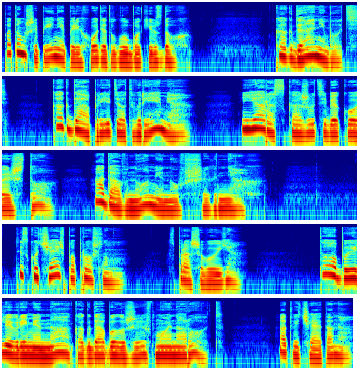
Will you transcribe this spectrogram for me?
потом шипение переходит в глубокий вздох. Когда-нибудь когда придет время, я расскажу тебе кое-что о давно минувших днях. «Ты скучаешь по прошлому?» — спрашиваю я. «То были времена, когда был жив мой народ», — отвечает она.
